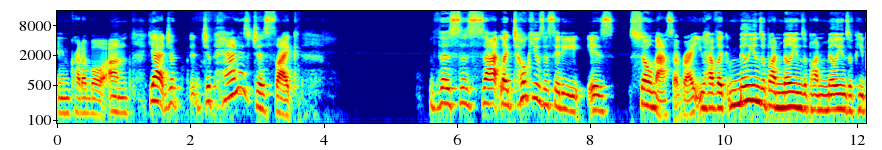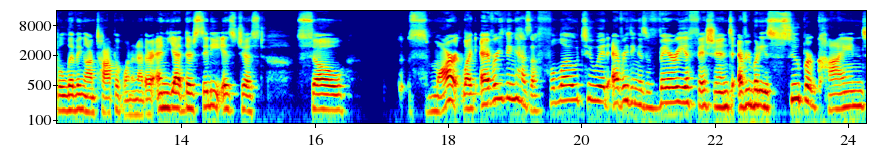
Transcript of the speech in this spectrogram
incredible. Um, yeah, J- Japan is just like the society. Like Tokyo's a city is so massive, right? You have like millions upon millions upon millions of people living on top of one another, and yet their city is just so smart. Like everything has a flow to it. Everything is very efficient. Everybody is super kind,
